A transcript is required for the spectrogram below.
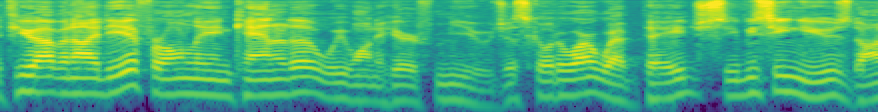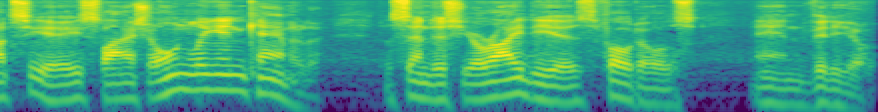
If you have an idea for Only in Canada, we want to hear from you. Just go to our webpage, cbcnews.ca slash only in Canada to send us your ideas, photos, and videos.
